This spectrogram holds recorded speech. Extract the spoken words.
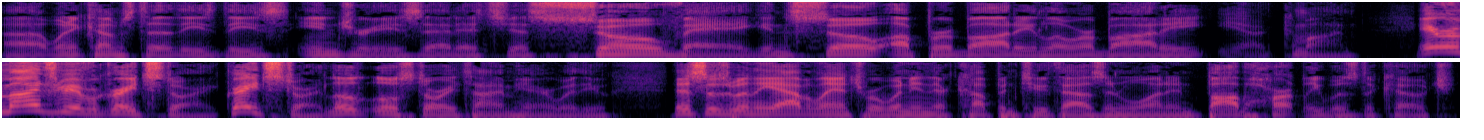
uh, when it comes to these these injuries that it's just so vague and so upper body, lower body. Yeah, come on. It reminds me of a great story. Great story. Little, little story time here with you. This was when the Avalanche were winning their cup in 2001, and Bob Hartley was the coach.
